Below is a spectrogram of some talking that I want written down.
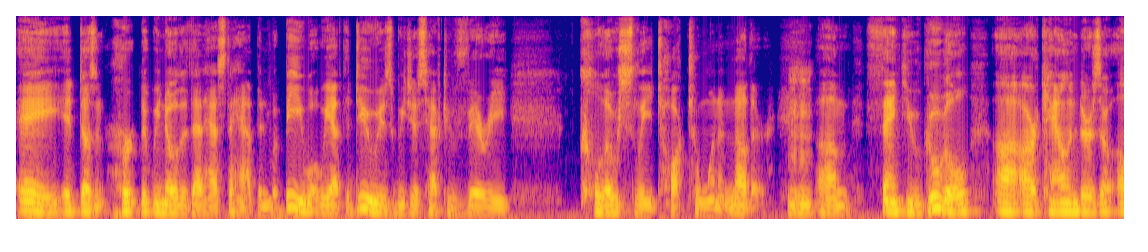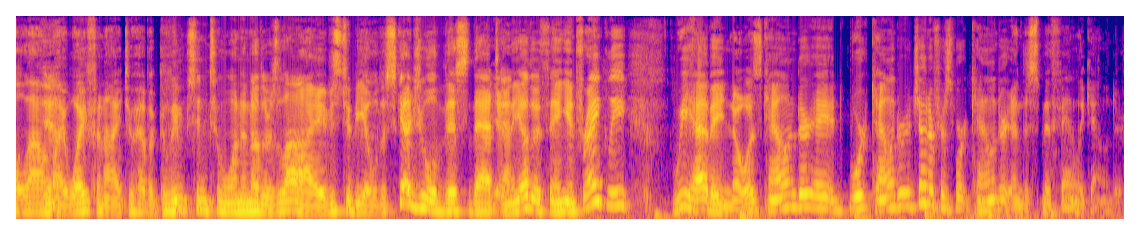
A, it doesn't hurt that we know that that has to happen, but B, what we have to do is we just have to very closely talk to one another. Um, thank you, Google. Uh, our calendars allow Yeah. my wife and I to have a glimpse into one another's lives to be able to schedule this, that, Yeah. and the other thing. And frankly, we have a Noah's calendar, a work calendar, a Jennifer's work calendar, and the Smith family calendar.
